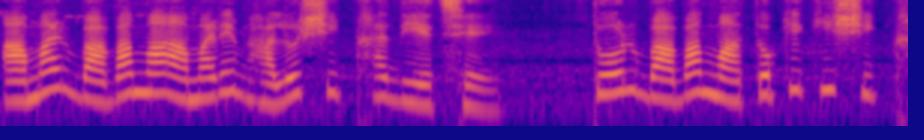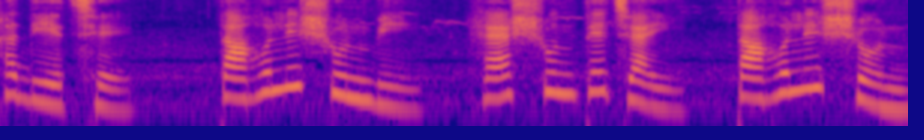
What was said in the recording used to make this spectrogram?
আমার বাবা মা আমারে ভালো শিক্ষা দিয়েছে। তোর বাবা মা তোকে কি শিক্ষা দিয়েছে? তাহলে শুনবি। হ্যাঁ শুনতে চাই। তাহলে শোন।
